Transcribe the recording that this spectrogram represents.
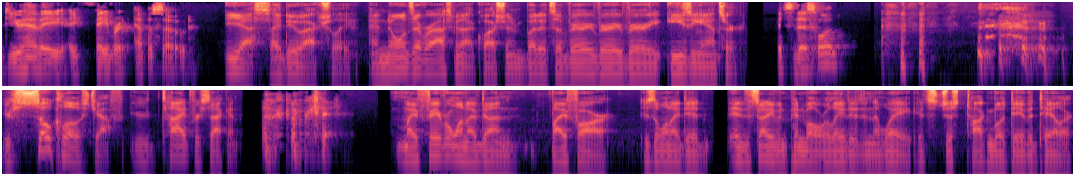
Do you have a, a favorite episode? Yes, I do actually. And no one's ever asked me that question, but it's a very, very, very easy answer. It's this one? You're so close, Jeff. You're tied for second. okay. My favorite one I've done by far is the one I did. It's not even pinball related in a way. It's just talking about David Taylor.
